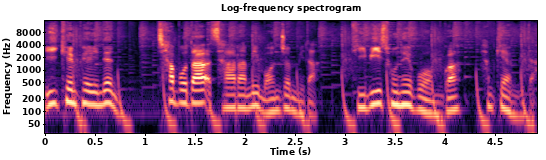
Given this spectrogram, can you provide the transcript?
이 캠페인은 차보다 사람이 먼저입니다. DB 손해보험과 함께합니다.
